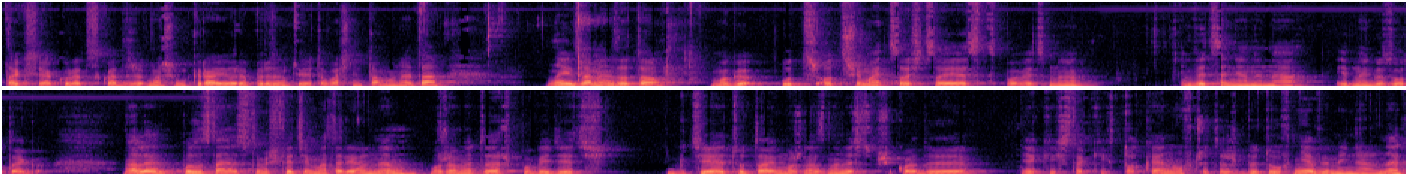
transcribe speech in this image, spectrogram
Tak się akurat składa, że w naszym kraju reprezentuje to właśnie ta moneta. No i w zamian za to mogę otrzymać coś, co jest powiedzmy wyceniane na jednego złotego. No ale pozostając w tym świecie materialnym, możemy też powiedzieć, gdzie tutaj można znaleźć przykłady jakichś takich tokenów czy też bytów niewymienialnych.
